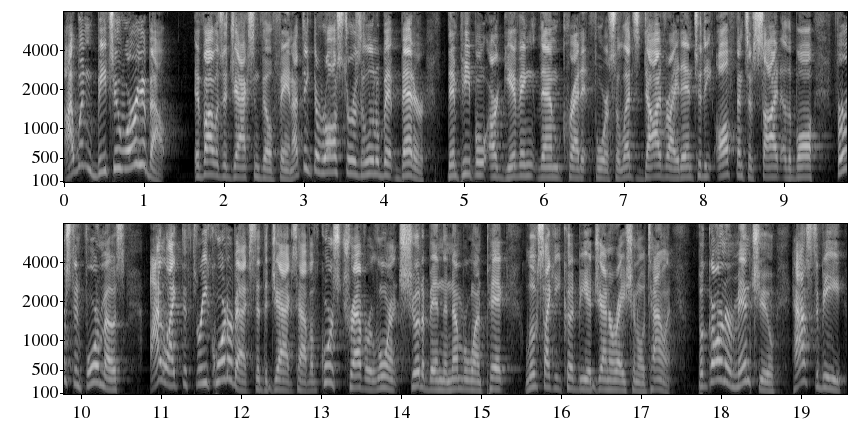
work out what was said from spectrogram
I wouldn't be too worried about if I was a Jacksonville fan. I think the roster is a little bit better than people are giving them credit for. So let's dive right into the offensive side of the ball. First and foremost, I like the three quarterbacks that the Jags have. Of course, Trevor Lawrence should have been the number one pick. Looks like he could be a generational talent. But Gardner Minshew has to be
